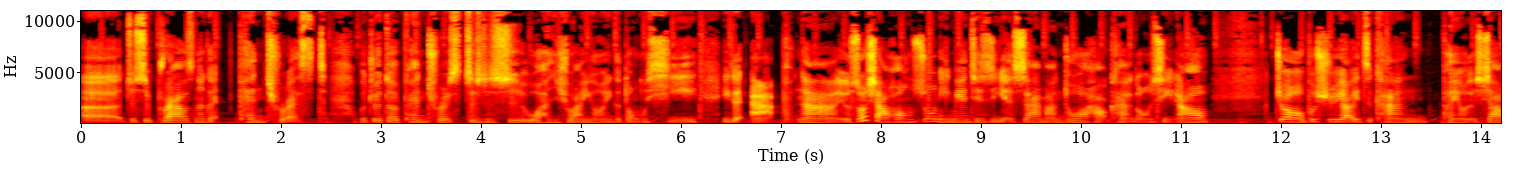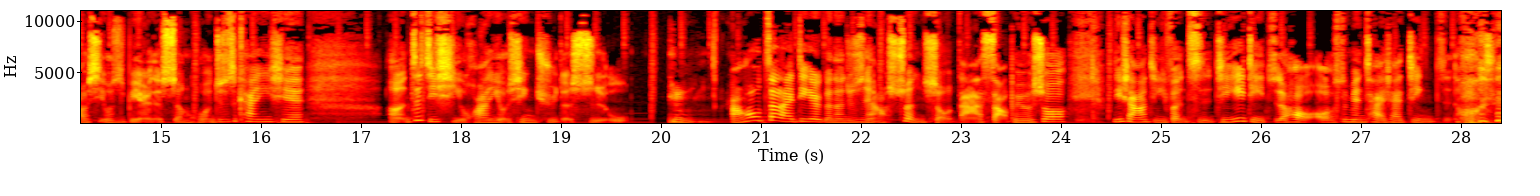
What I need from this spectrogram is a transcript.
呃，就是 browse 那个 Pinterest，我觉得 Pinterest 真的是我很喜欢用一个东西，一个 app。那有时候小红书里面其实也是还蛮多好看的东西，然后就不需要一直看朋友的消息或是别人的生活，就是看一些嗯自己喜欢、有兴趣的事物。然后再来第二个呢，就是想要顺手打扫，比如说你想要挤粉刺，挤一挤之后，哦，顺便擦一下镜子，或是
